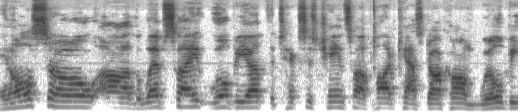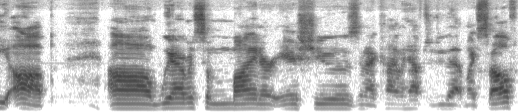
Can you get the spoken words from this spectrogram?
And also, uh, the website will be up. The Texas Chainsaw Podcast.com will be up. Uh, we're having some minor issues, and I kind of have to do that myself.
